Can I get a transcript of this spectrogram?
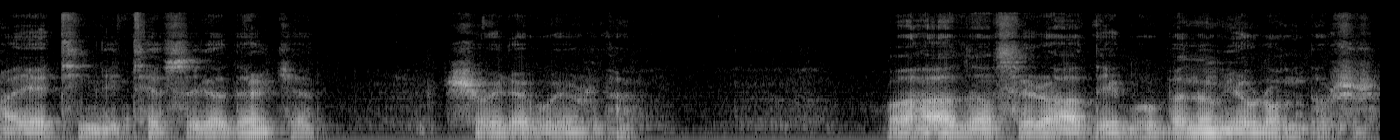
ayetini tefsir ederken şöyle buyurdu. Ve hâzâ sirâdî bu benim yolumdur.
